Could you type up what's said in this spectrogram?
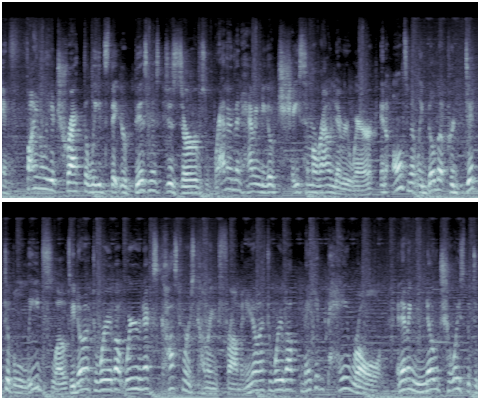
and finally attract the leads that your business deserves rather than having to go chase them around everywhere and ultimately build up predictable lead flow so you don't have to worry about where your next customer is coming from and you don't have to worry about making payroll and having no choice but to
